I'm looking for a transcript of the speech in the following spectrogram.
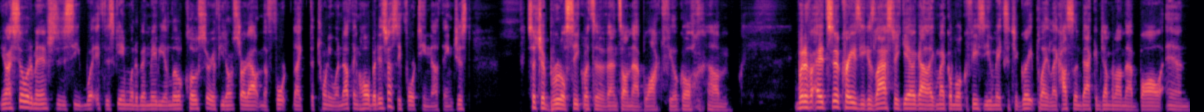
you know, I still would have been interested to see what if this game would have been maybe a little closer if you don't start out in the four like the 21 nothing hole, but especially 14 nothing. Just such a brutal sequence of events on that blocked field goal. Um, but if it's so crazy because last week you have a guy like Michael Mokofisi who makes such a great play, like hustling back and jumping on that ball, and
